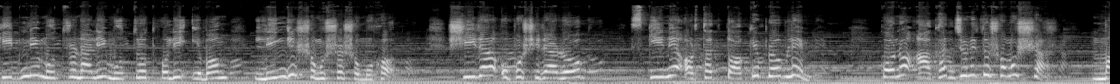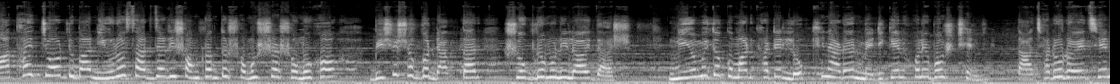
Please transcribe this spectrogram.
কিডনি মূত্রনালী, মূত্রথলি এবং লিঙ্গের সমস্যা সমূহ শিরা, উপশিরা রোগ, স্কিনে অর্থাৎ ত্বকে প্রবলেম, কোনো আঘাতজনিত সমস্যা মাথায় চোট বা নিউরো সার্জারি সংক্রান্ত সমস্যা সমূহ বিশেষজ্ঞ ডাক্তার সুব্রমণিলয় দাস। নিয়মিত কুমারঘাটের লক্ষ্মীনারায়ণ মেডিকেল হলে বসছেন। তাছাড়াও রয়েছেন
